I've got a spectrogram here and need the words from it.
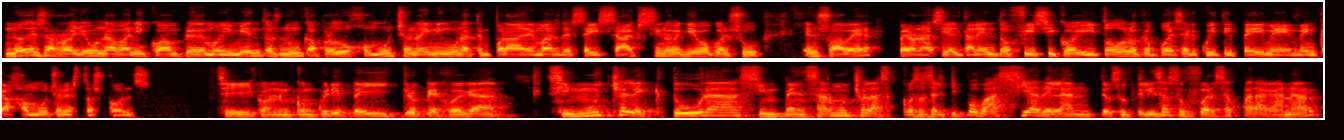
no desarrolló un abanico amplio de movimientos, nunca produjo mucho, no hay ninguna temporada de más de seis sacks, si no me equivoco, en su, en su haber, pero aún así el talento físico y todo lo que puede ser Quitty Pay me, me encaja mucho en estos calls. Sí, con, con Pay creo que juega sin mucha lectura, sin pensar mucho las cosas. El tipo va hacia adelante, o se utiliza su fuerza para ganar.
